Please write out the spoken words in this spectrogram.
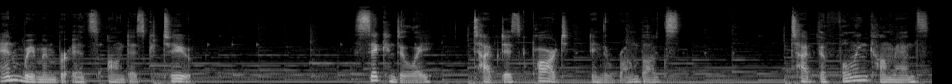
And remember it's on disk 2. Secondly, type Diskpart in the Run box. Type the following commands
